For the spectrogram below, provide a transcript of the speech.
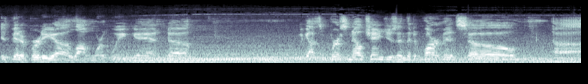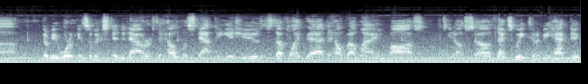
It's been a pretty uh, long work week, and uh, we got some personnel changes in the department, so uh, gonna be working some extended hours to help with staffing issues and stuff like that to help out my boss. You know, so next week's gonna be hectic.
